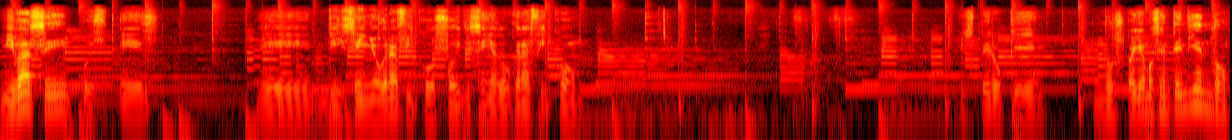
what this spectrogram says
Mi base pues es eh, diseño gráfico, soy diseñador gráfico. Espero que nos vayamos entendiendo.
